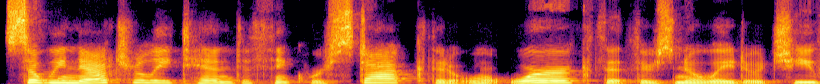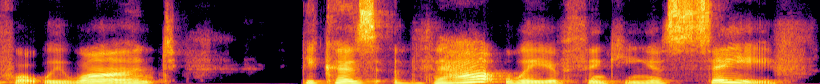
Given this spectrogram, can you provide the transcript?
So we naturally tend to think we're stuck, that it won't work, that there's no way to achieve what we want, because that way of thinking is safe.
